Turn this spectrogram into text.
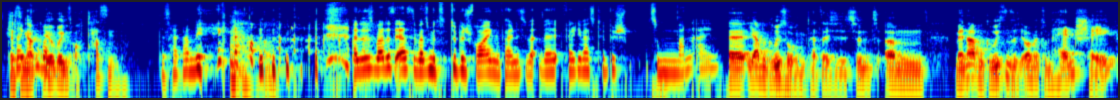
Ich Deswegen steig habt drüber. ihr übrigens auch Tassen. Deshalb haben wir, genau. Also das war das Erste, was mir zu typisch Frau eingefallen ist. Fällt dir was typisch zum Mann ein? Äh, ja, Begrüßungen tatsächlich. Ich finde, ähm, Männer begrüßen sich immer mit so einem Handshake.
